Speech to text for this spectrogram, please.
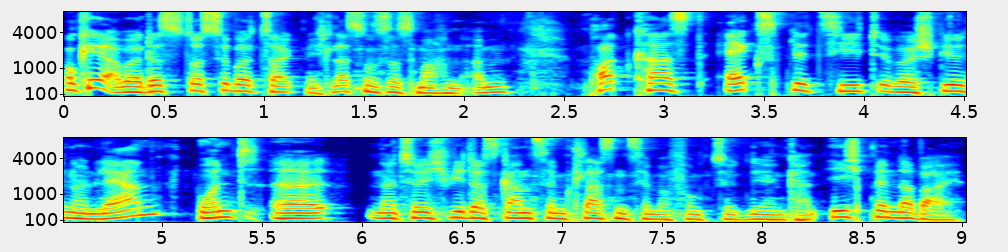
Okay, aber das, das überzeugt mich. Lass uns das machen. Ähm, Podcast explizit über Spielen und Lernen und äh, natürlich, wie das Ganze im Klassenzimmer funktionieren kann. Ich bin dabei.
